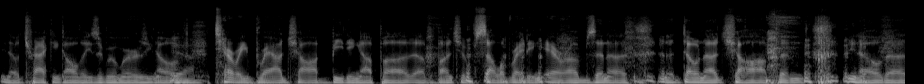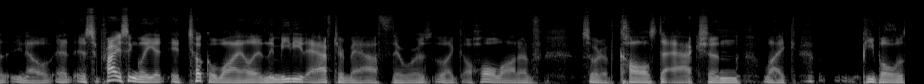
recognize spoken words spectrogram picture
you know, tracking all these rumors. You know, Yeah. of Terry Bradshaw beating up a, a bunch of celebrating Arabs in a in a donut shop, and you know the you know it, it- surprisingly it, it took a while. In the immediate aftermath, there was like a whole lot of sort of calls to action, like people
